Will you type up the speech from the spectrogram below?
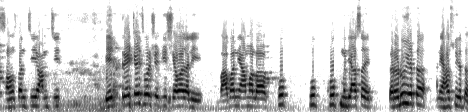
संस्थांची आमची बे त्रेचाळीस वर्षाची सेवा झाली. बाबांनी आम्हाला खूप खूप खूप म्हणजे असं आहे रडू येतं आणि हसू येतं.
